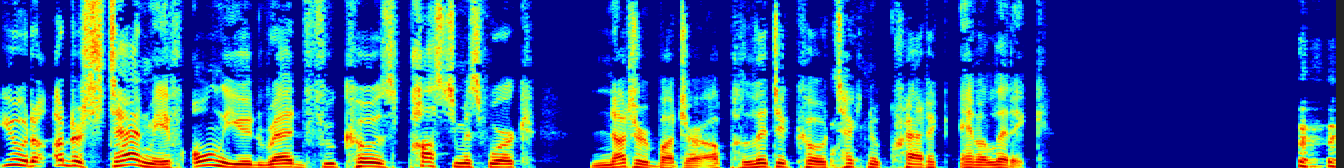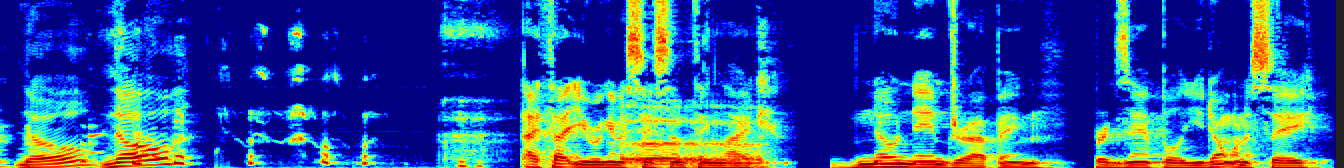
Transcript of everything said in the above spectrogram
you would understand me if only you'd read Foucault's posthumous work, Nutter Butter, a politico-technocratic analytic. no, no. I thought you were going to say something like no name dropping. For example, you don't want to say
